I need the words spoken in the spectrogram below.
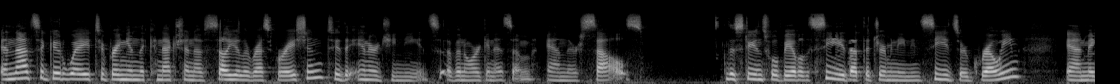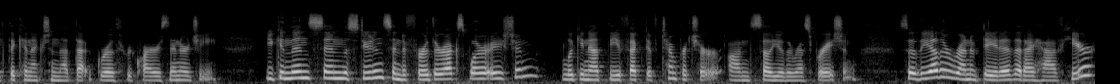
And that's a good way to bring in the connection of cellular respiration to the energy needs of an organism and their cells. The students will be able to see that the germinating seeds are growing and make the connection that that growth requires energy. You can then send the students into further exploration, looking at the effect of temperature on cellular respiration. So the other run of data that I have here,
